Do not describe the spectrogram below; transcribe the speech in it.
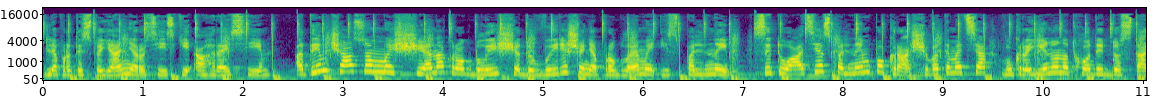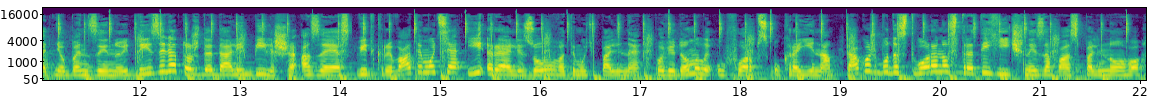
для протистояння російській агресії. А тим часом ми ще на крок ближче до вирішення проблеми із пальним. Ситуація з пальним покращуватиметься. В Україну надходить достатньо бензину і дизеля, тож дедалі більше АЗС відкриватимуться і реалізовуватимуть пальне. Повідомили у Forbes Україна. Також буде створено стратегічний запас пального.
